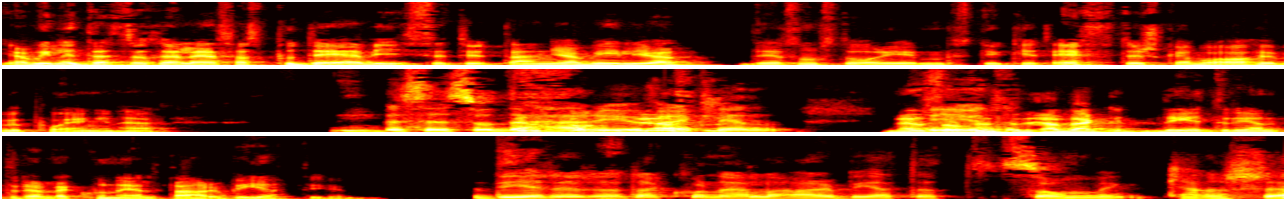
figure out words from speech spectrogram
Jag vill inte att det ska läsas på det viset. Utan jag vill ju att det som står i stycket efter ska vara huvudpoängen här. Precis, och det här är ju verkligen... Det är, det är ett rent redaktionellt arbete det är det redaktionella arbetet som kanske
